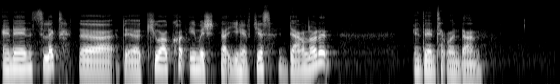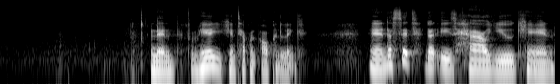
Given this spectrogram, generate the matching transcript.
and then select the, the QR code image that you have just downloaded and then tap on done. And then from here you can tap on open link. And that's it. That is how you can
